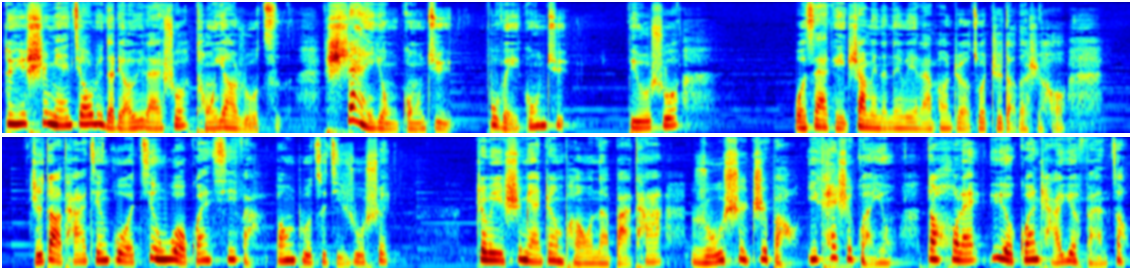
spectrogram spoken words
对于失眠焦虑的疗愈来说，同样如此。善用工具。不为工具，比如说，我在给上面的那位来访者做指导的时候，指导他经过静卧观息法帮助自己入睡。这位失眠症朋友呢，把他如是至宝，一开始管用，到后来越观察越烦躁，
